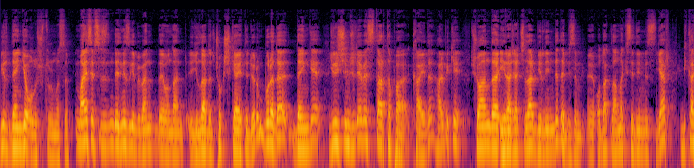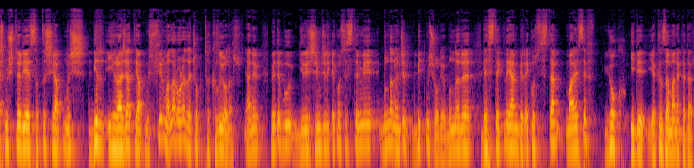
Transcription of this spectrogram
bir denge oluşturulması. Maalesef sizin dediğiniz gibi ben de ondan yıllardır çok şikayet ediyorum. Burada denge girişimciliğe ve startup'a kaydı. Halbuki şu anda İhracatçılar Birliği'nde de bizim e, odaklanmak istediğimiz yer birkaç müşteriye satış yapmış, bir ihracat yapmış firmalar orada çok takılıyorlar. Yani ve de bu girişimcilik ekosistemi bundan önce bitmiş oluyor. Bunları destekleyen bir ekosistem maalesef yok idi yakın zamana kadar.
